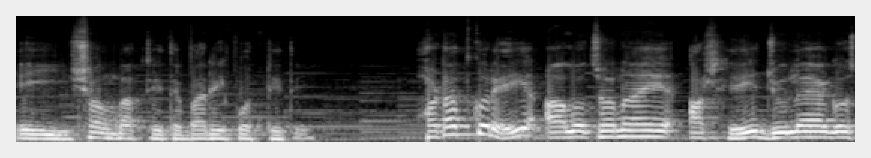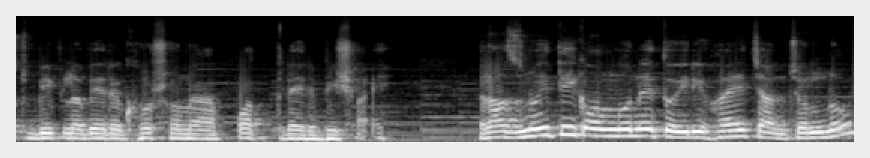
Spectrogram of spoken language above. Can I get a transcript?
এই সংবাদটিতে বা রিপোর্টটিতে। হঠাৎ করেই আলোচনায় আসে জুলাই আগস্ট বিপ্লবের ঘোষণাপত্রের বিষয়। রাজনৈতিক অঙ্গনে তৈরি হয় চাঞ্চল্য।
